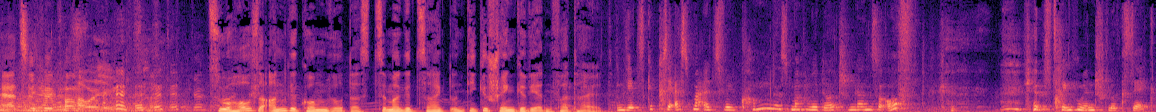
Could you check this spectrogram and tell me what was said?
herzlich willkommen. Zu Hause angekommen wird das Zimmer gezeigt und die Geschenke werden verteilt. Und jetzt gibt es erstmal als Willkommen, das machen wir Deutschen ganz oft. Jetzt trinken wir einen Schluck Sekt.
